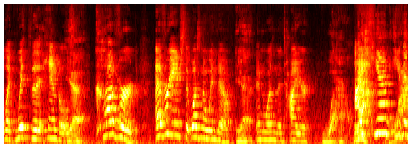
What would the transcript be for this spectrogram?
like with the handles Yeah, covered every inch that wasn't a window yeah. and wasn't a tire. Wow. I can't even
